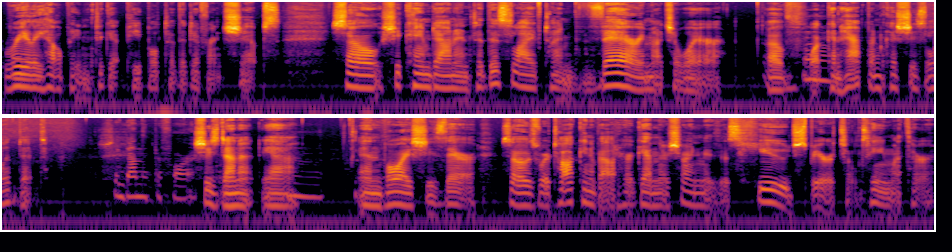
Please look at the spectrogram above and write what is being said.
really mm. helping to get people to the different ships. So she came down into this lifetime very much aware of what can happen because she's lived it. She's done it before. She's done it, yeah. And boy, she's there. So as we're talking about her again, they're showing me this huge spiritual team with her,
